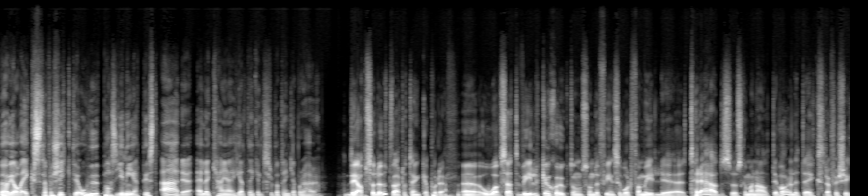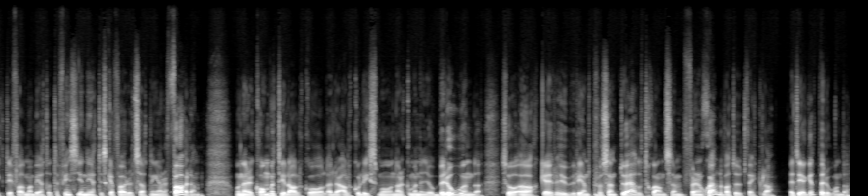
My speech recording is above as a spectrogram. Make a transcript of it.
Behöver jag vara extra försiktig och hur pass genetiskt är det? Eller kan jag helt enkelt sluta tänka på det här? Det är absolut värt att tänka på det. Eh, oavsett vilken sjukdom som det finns i vårt familjeträd så ska man alltid vara lite extra försiktig ifall man vet att det finns genetiska förutsättningar för den. Och när det kommer till alkohol, eller alkoholism och narkomani och beroende så ökar det ju rent procentuellt chansen för en själv att utveckla ett eget beroende.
